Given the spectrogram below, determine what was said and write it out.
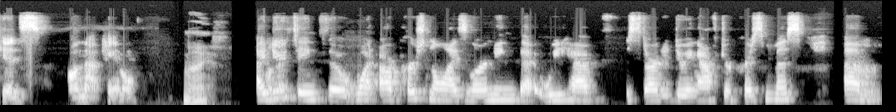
kids on that panel. Nice. I do think though what our personalized learning that we have started doing after Christmas, um,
